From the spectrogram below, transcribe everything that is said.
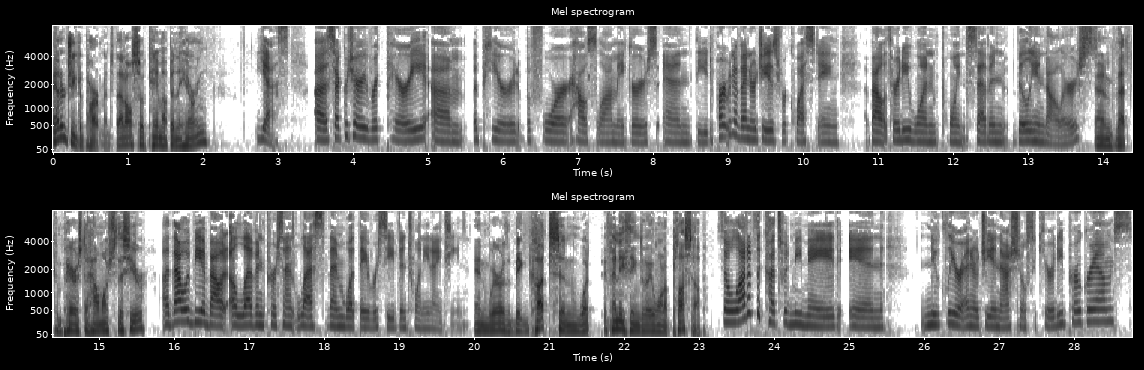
Energy Department that also came up in the hearing. Yes. Uh, Secretary Rick Perry um, appeared before House lawmakers, and the Department of Energy is requesting about $31.7 billion. And that compares to how much this year? Uh, that would be about 11% less than what they received in 2019. And where are the big cuts, and what, if anything, do they want to plus up? So, a lot of the cuts would be made in nuclear energy and national security programs.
